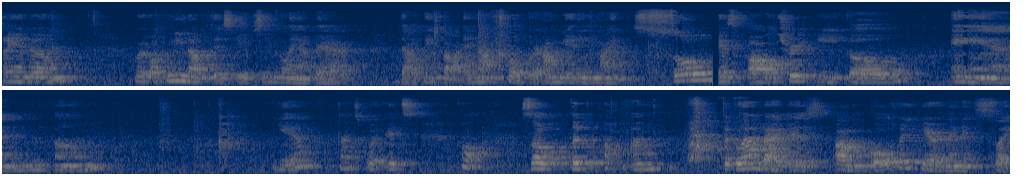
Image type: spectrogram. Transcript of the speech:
And um, we're opening up this Ipsy Glam bag that we got in October. I'm getting mine. So it's Alter Ego and um, yeah, that's what it's called. So the um, the glam bag is um, gold right here and then it's like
